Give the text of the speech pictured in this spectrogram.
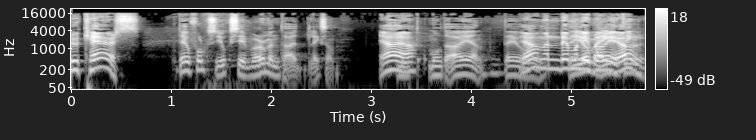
Who cares? Det er jo folk som jukser i Vermintide, liksom. Ja, ja. Mot, mot AI-en. Ja, men det må det de bare gjøre.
